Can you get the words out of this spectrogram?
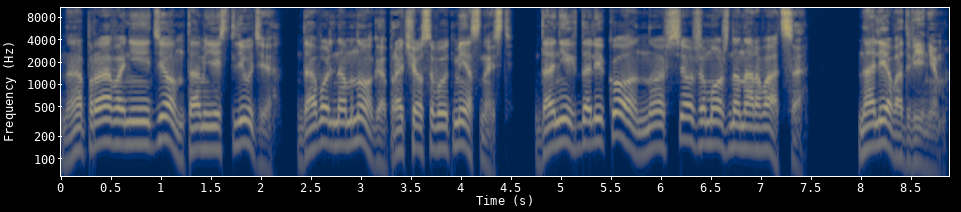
«Направо не идем, там есть люди. Довольно много, прочесывают местность. До них далеко, но все же можно нарваться. Налево двинем».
